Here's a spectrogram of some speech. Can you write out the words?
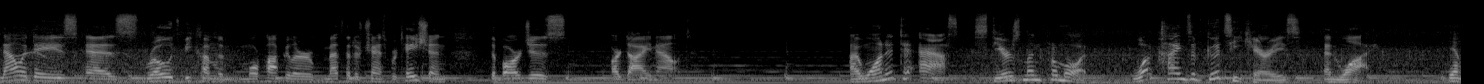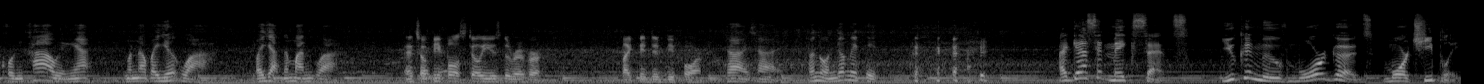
Nowadays, as roads become the more popular method of transportation, the barges are dying out. I wanted to ask steersman Pramod what kinds of goods he carries and why. And so people still use the river like they did before. I guess it makes sense. You can move more goods more cheaply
